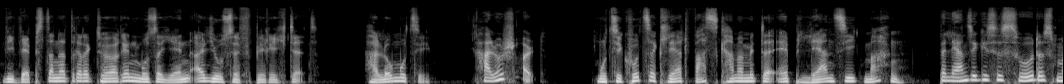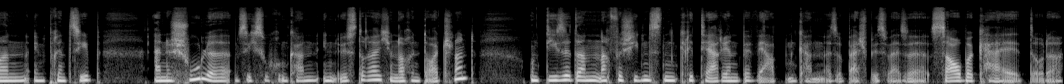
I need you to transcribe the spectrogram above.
wie Webstandard-Redakteurin Musayen Al-Youssef berichtet. Hallo Muzi. Hallo Scholt. Muzi kurz erklärt, was kann man mit der App Lernsieg machen? Bei Lernsieg ist es so, dass man im Prinzip eine Schule sich suchen kann in Österreich und auch in Deutschland und diese dann nach verschiedensten Kriterien bewerten kann. Also beispielsweise Sauberkeit oder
